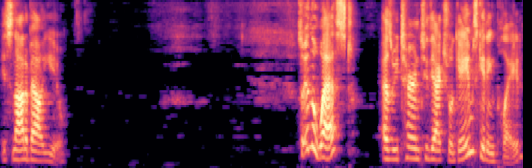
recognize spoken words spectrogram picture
it's not about you So in the West, as we turn to the actual games getting played,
